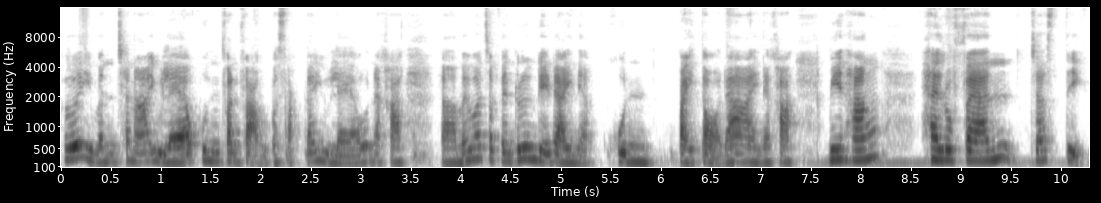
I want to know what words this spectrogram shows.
เฮ้ยมันชนะอยู่แล้ว คุณฟันฝ่าอุปสรรคได้อยู่แล้วนะคะอ่าไม่ว่าจะเป็นเรื่องใด ๆ เนี่ยคุณไปต่อได้นะคะ มีทั้ง Hierophant Justice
